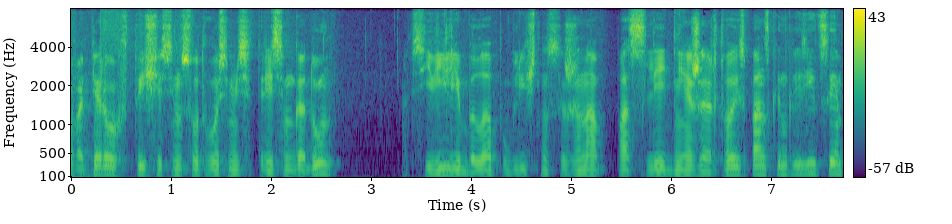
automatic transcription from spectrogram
Во-первых, в 1783 году в Севилье была публично сожжена последняя жертва испанской инквизиции,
